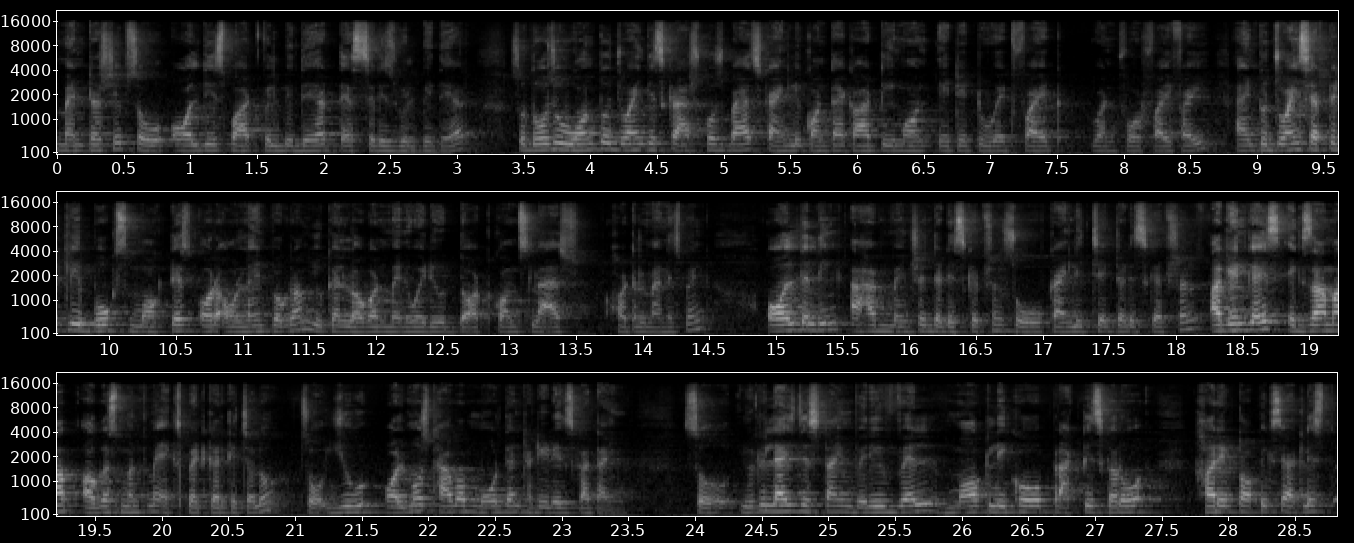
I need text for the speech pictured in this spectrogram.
mentorship. So all these part will be there. Test series will be there. So those who want to join this crash course batch kindly contact our team on 8828514555 and to join separately books mock test or online program you can log on menuedu.com slash hotel management all the link I have mentioned the description so kindly check the description again again exam आप अगस्त मंथ में एक्सपेक्ट करके चलो. So you almost have a more than 30 days का time so utilise this time very well mock लिखो प्रैक्टिस करो. हर एक टॉपिक से एटलीस्ट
